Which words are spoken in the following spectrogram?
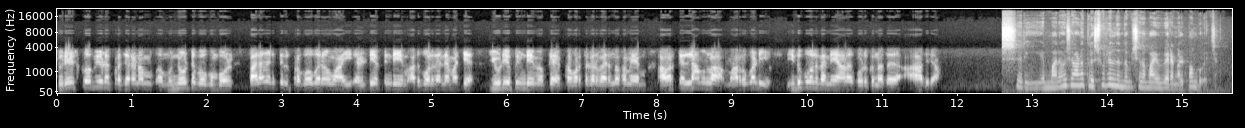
സുരേഷ് ഗോപിയുടെ പ്രചരണം മുന്നോട്ട് പോകുമ്പോൾ പലതരത്തിൽ പ്രകോപനവുമായി എൽ ഡി എഫിന്റെയും അതുപോലെ തന്നെ മറ്റ് യു ഡി എഫിന്റെയും ഒക്കെ പ്രവർത്തകർ വരുന്ന സമയം അവർക്കെല്ലാമുള്ള മറുപടി ഇതുപോലെ തന്നെയാണ് കൊടുക്കുന്നത് ആതിര. ശരി. മനോജാണ് തൃശൂരിൽ നിന്നും വിശദമായ വിവരങ്ങൾ പങ്കുവച്ചത്.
